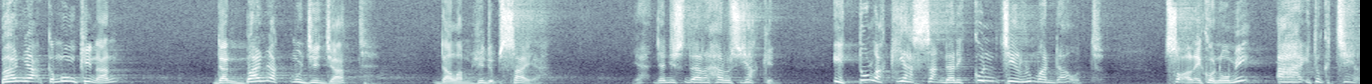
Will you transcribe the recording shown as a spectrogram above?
banyak kemungkinan dan banyak mujizat dalam hidup saya. Ya, jadi saudara harus yakin. Itulah kiasan dari kunci rumah Daud. Soal ekonomi, ah itu kecil.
